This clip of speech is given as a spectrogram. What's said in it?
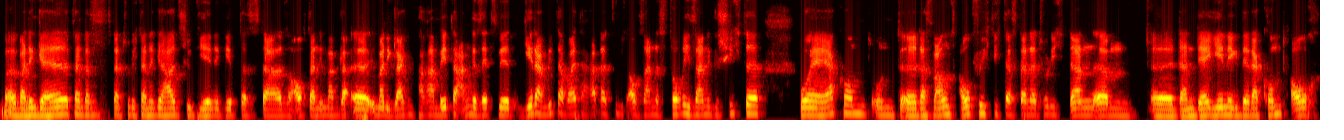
bei, bei, den Gehältern, dass es natürlich dann eine Gehaltshygiene gibt, dass es da also auch dann immer, äh, immer die gleichen Parameter angesetzt wird. Jeder Mitarbeiter hat natürlich auch seine Story, seine Geschichte wo er herkommt. Und äh, das war uns auch wichtig, dass dann natürlich dann, ähm, äh, dann derjenige, der da kommt, auch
